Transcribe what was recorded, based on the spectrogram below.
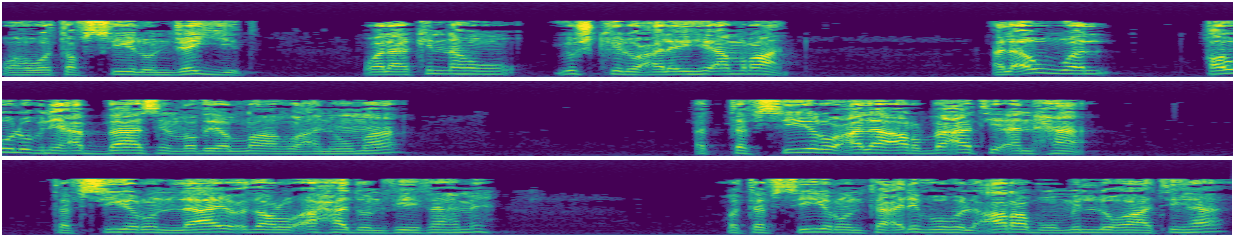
وهو تفصيل جيد ولكنه يشكل عليه أمران. الأول قول ابن عباس رضي الله عنهما التفسير على أربعة أنحاء تفسير لا يعذر أحد في فهمه وتفسير تعرفه العرب من لغاتها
